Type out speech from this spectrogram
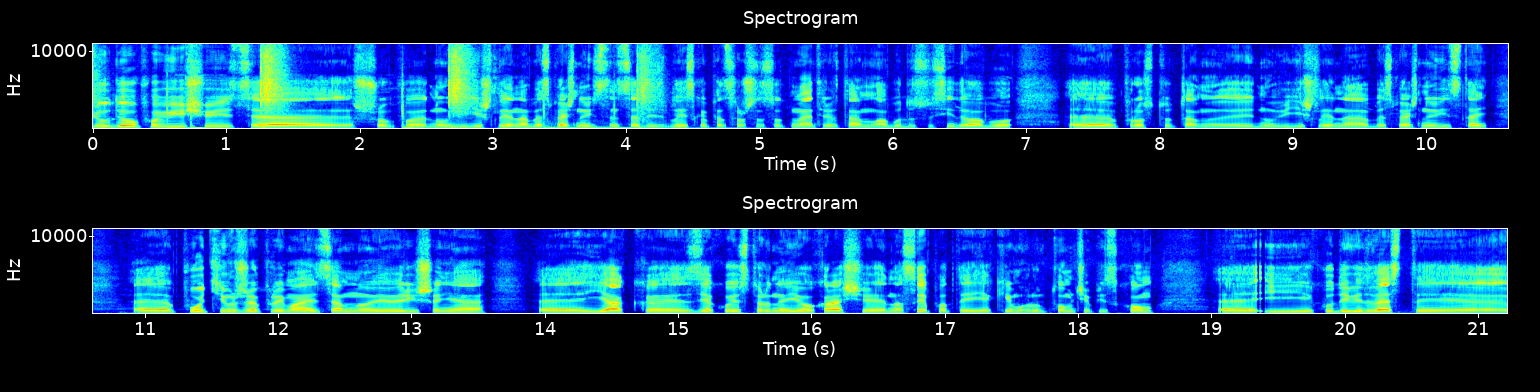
Люди оповіщуються, щоб ну, відійшли на безпечну відстань, це десь близько 500-600 метрів там, або до сусідів, або е, просто там, е, ну, відійшли на безпечну відстань. Е, потім вже приймаються мною рішення, е, як, е, з якої сторони його краще насипати, яким ґрунтом чи піском, е, і куди відвести е,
